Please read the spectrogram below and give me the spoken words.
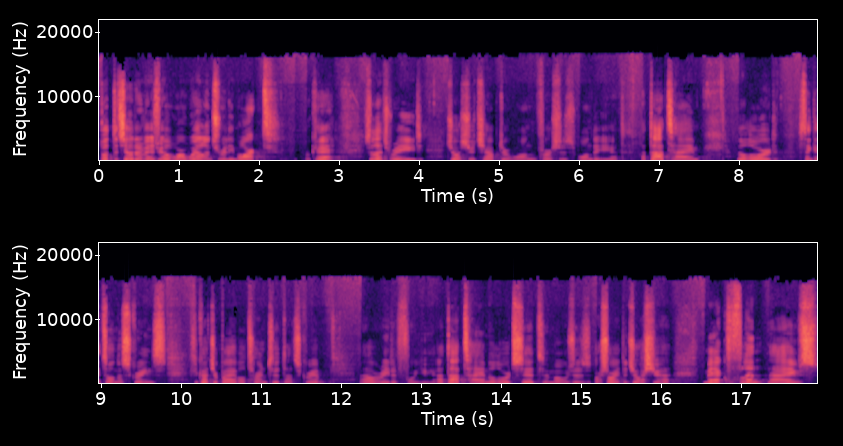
But the children of Israel were well and truly marked. Okay? So let's read Joshua chapter 1, verses 1 to 8. At that time, the Lord, I think it's on the screens. If you've got your Bible, turn to it, that's great. I'll read it for you. At that time, the Lord said to Moses, or sorry, to Joshua, Make flint knives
